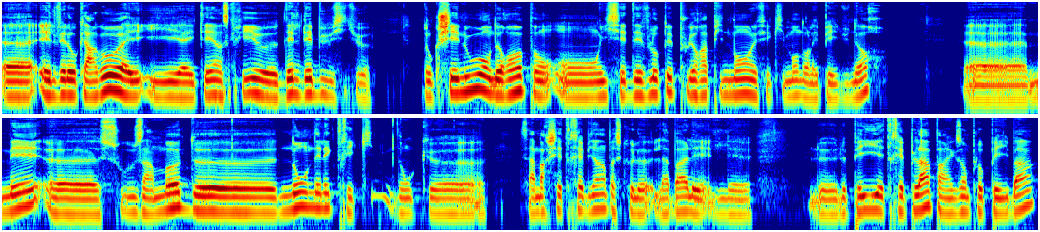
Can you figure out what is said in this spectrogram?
Euh, et le vélo cargo a, été inscrit euh, dès le début, si tu veux. Donc chez nous, en Europe, il s'est développé plus rapidement, effectivement, dans les pays du Nord, euh, mais sous un mode non électrique. Donc ça marchait très bien parce que là-bas, le, le, pays est très plat, par exemple aux Pays-Bas.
